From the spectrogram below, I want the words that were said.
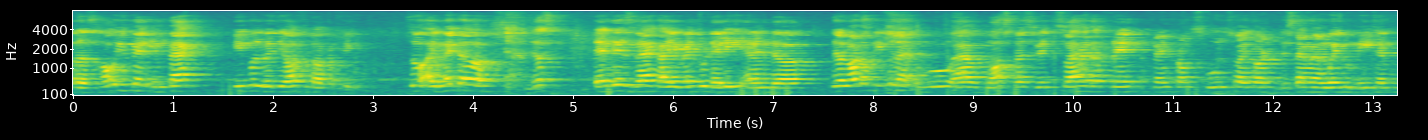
others, how you can impact people with your photography. So I met uh, just 10 days back. I went to Delhi and. Uh, there are a lot of people who I have lost touch with. So I had a friend, a friend from school. So I thought this time I'm going to meet him.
